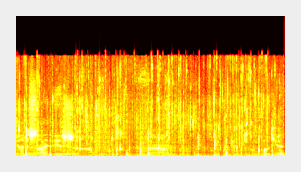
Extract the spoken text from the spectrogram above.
The other side is good yet.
